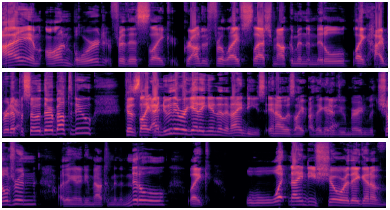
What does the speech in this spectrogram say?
I am on board for this like grounded for life slash Malcolm in the Middle like hybrid Yeah. episode they're about to do because like I knew they were getting into the 90s and I was like are they gonna Yeah. do Married with Children are they gonna do Malcolm in the Middle like what 90s show are they gonna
